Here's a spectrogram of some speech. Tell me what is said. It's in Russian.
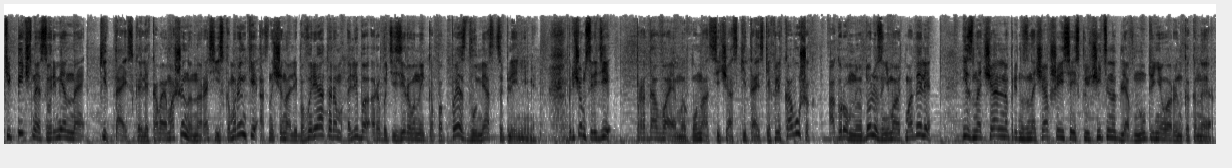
Типичная современная китайская легковая машина на российском рынке оснащена либо вариатором, либо роботизированной КПП с двумя сцеплениями. Причем среди продаваемых у нас сейчас китайских легковушек огромную долю занимают модели, изначально предназначавшиеся исключительно для внутреннего рынка КНР.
